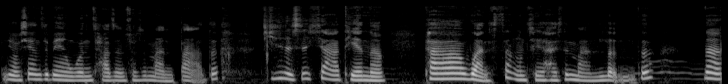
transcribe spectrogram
纽西兰这边的温差真的算是蛮大的。即使是夏天呢，它晚上其实还是蛮冷的。那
